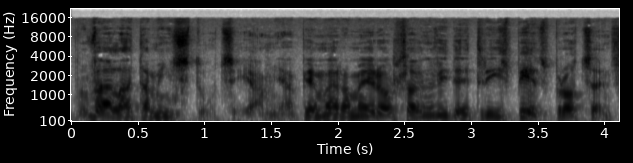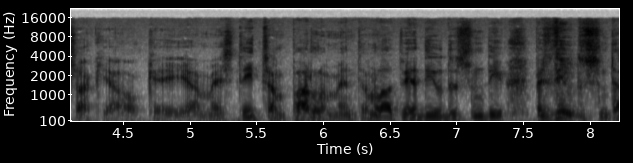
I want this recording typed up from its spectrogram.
vēlētām institūcijām. Jā. Piemēram, Eiropas Savienībā vidē 3,5% saka, jā, ok, jā, mēs ticam parlamentam. Latvijā 22. Pēc 20.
